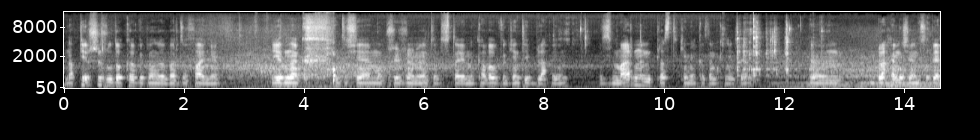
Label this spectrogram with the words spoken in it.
na pierwszy rzut oka wygląda bardzo fajnie. Jednak gdy się mu przyjrzymy, to dostajemy kawał wygiętej blachy z marnym plastikiem jako zamknięcie. Blachę musiałem sobie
